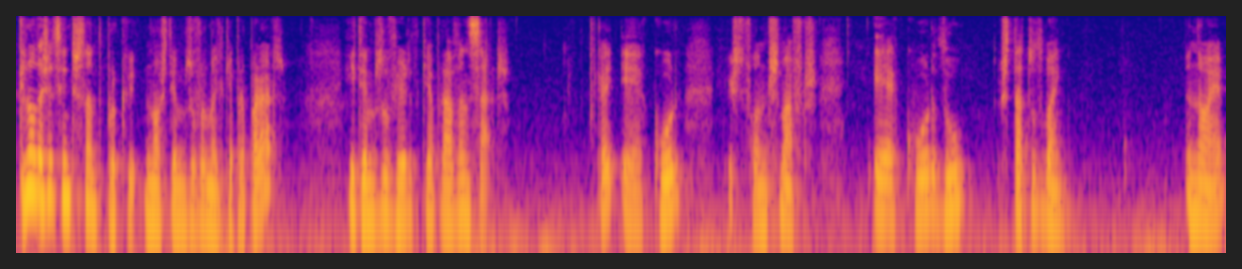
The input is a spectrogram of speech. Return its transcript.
Que não deixa de ser interessante, porque nós temos o vermelho que é para parar e temos o verde que é para avançar. Okay? É a cor, isto falando de semáforos, é a cor do está tudo bem. Não é?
